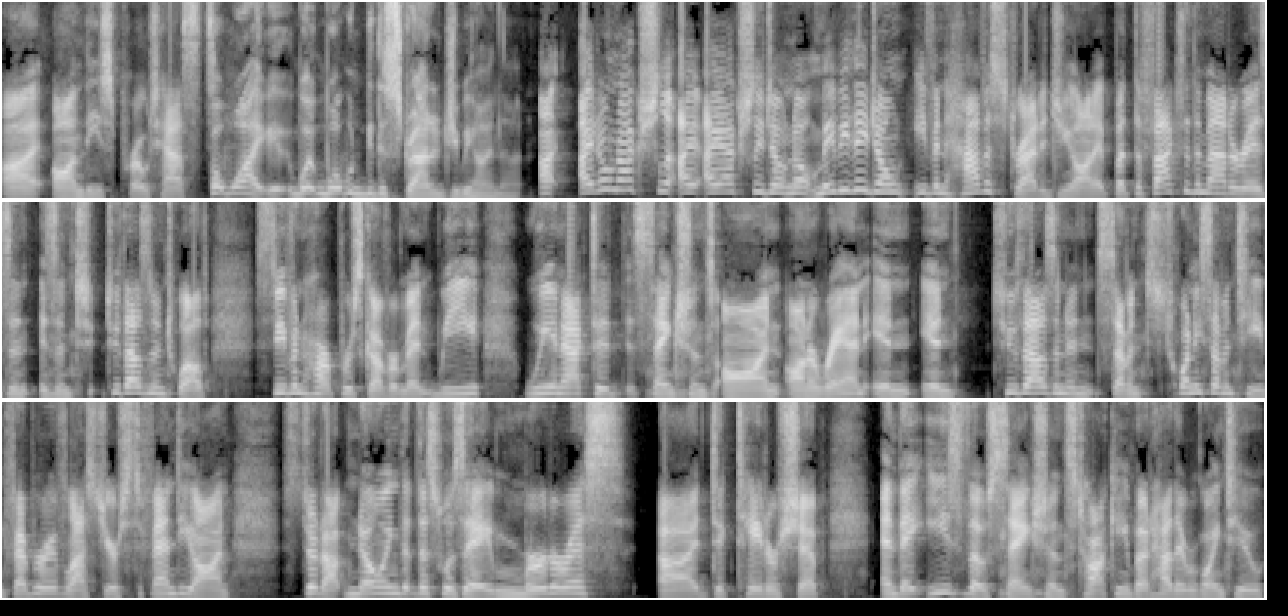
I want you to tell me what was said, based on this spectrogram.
uh, on these protests. But why? What, what would be the strategy behind that? I, I don't actually I, I actually don't know. Maybe they don't even have a strategy on it. But the fact of the matter is, in, is in t- 2012, Stephen Harper's government we we enacted sanctions on on Iran in in. 2007, 2017, February of last year, Stéphane Dion stood up knowing that this was a murderous uh, dictatorship, and they eased those sanctions, talking about how they were going to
